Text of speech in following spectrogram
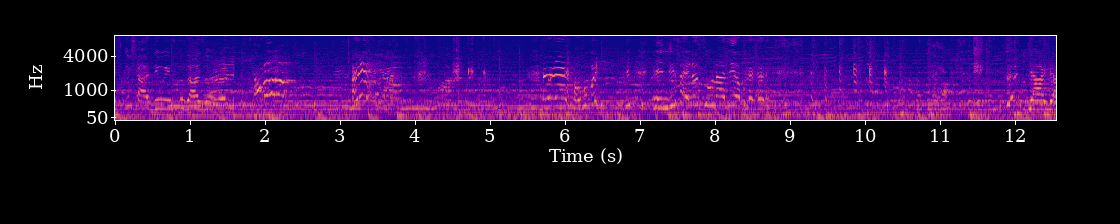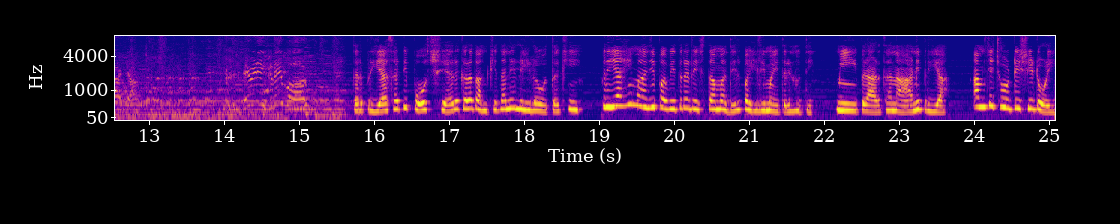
इसको शादी हुई इसको ज्यादा जरूरत अरे! हिंदी साईड सून आली आपल्याकडे. घ्या घ्या घ्या. इकडे बघ. तर प्रियासाठी पोस्ट शेअर करत अंकिताने लिहिलं होतं की प्रिया ही माझी पवित्र रिश्तामधील पहिली मैत्रीण होती. मी प्रार्थना आणि प्रिया आमची छोटीशी टोळी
